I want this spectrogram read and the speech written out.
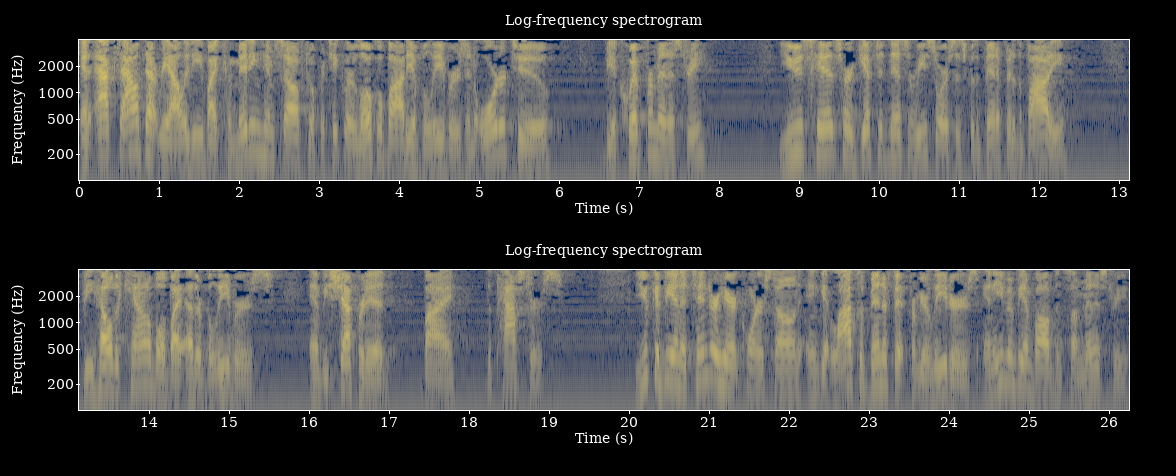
and acts out that reality by committing himself to a particular local body of believers in order to be equipped for ministry, use his, her giftedness and resources for the benefit of the body, be held accountable by other believers, and be shepherded by the pastors. You could be an attender here at Cornerstone and get lots of benefit from your leaders and even be involved in some ministries.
